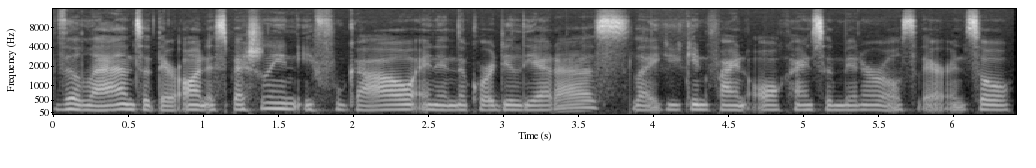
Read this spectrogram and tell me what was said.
the lands that they're on, especially in Ifugao and in the Cordilleras. Like you can find all kinds of minerals there. And so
